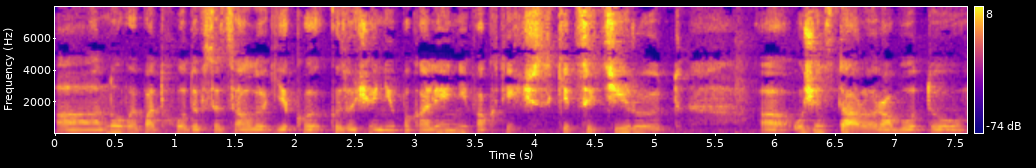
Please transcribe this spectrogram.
а, новые подходы в социологии к изучению поколений фактически цитируют а, очень старую работу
